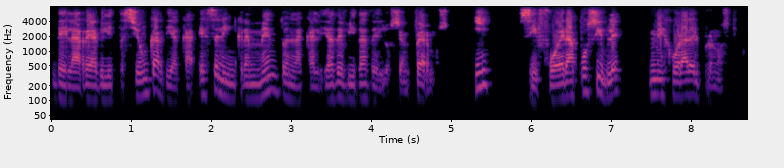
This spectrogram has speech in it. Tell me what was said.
de la rehabilitación cardíaca es el incremento en la calidad de vida de los enfermos y, si fuera posible, mejorar el pronóstico.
